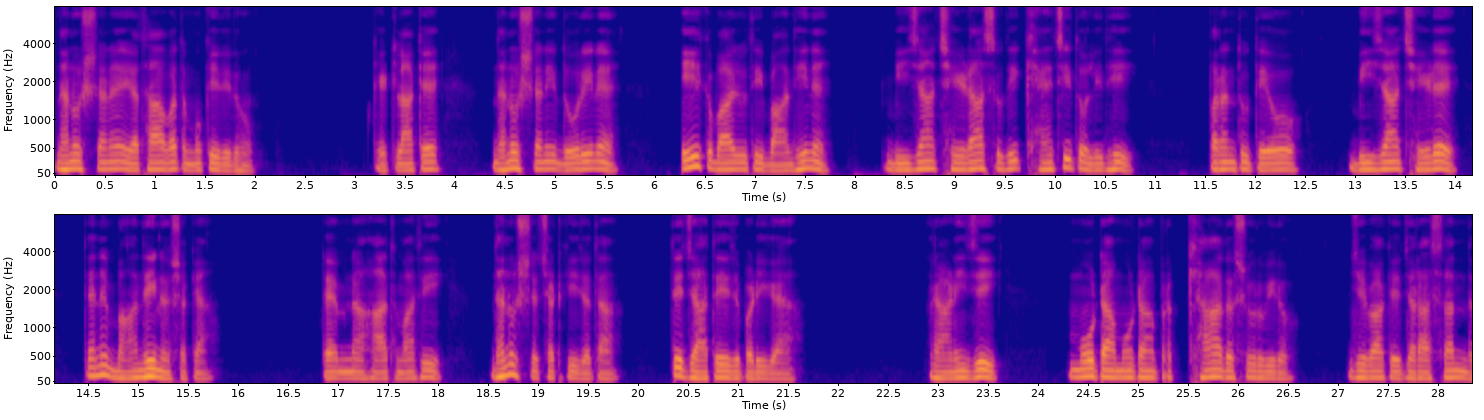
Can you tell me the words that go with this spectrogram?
ધનુષ્યને યથાવત મૂકી દીધું. કેટલાકે ધનુષ્યની દોરીને એક બાજુથી બાંધીને બીજા છેડા સુધી ખેંચી તો લીધી, પરંતુ તેઓ બીજા છેડે તેને બાંધી ન શક્યા. તેમના હાથમાંથી ધનુષ્ય છટકી જતાં તે જાતે જ પડી ગયા. રાણીજી મોટા મોટા પ્રખ્યાત શુરવીરો જેવા કે જરાસંધ,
